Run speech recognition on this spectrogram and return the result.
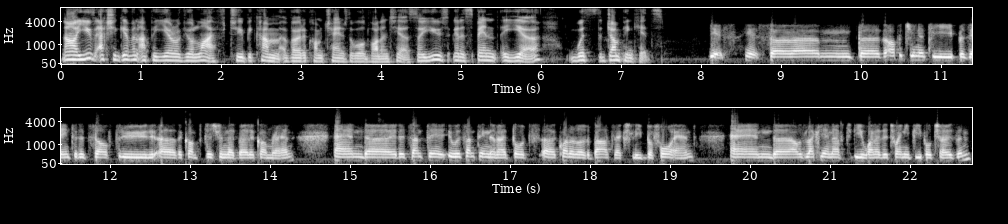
Now, you've actually given up a year of your life to become a Vodacom Change the World volunteer. So you're going to spend a year with the Jumping Kids. Yes, yes. So um, the the opportunity presented itself through uh, the competition that Vodacom ran, and uh, it, something, it was something that I thought uh, quite a lot about actually beforehand, and uh, I was lucky enough to be one of the 20 people chosen.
